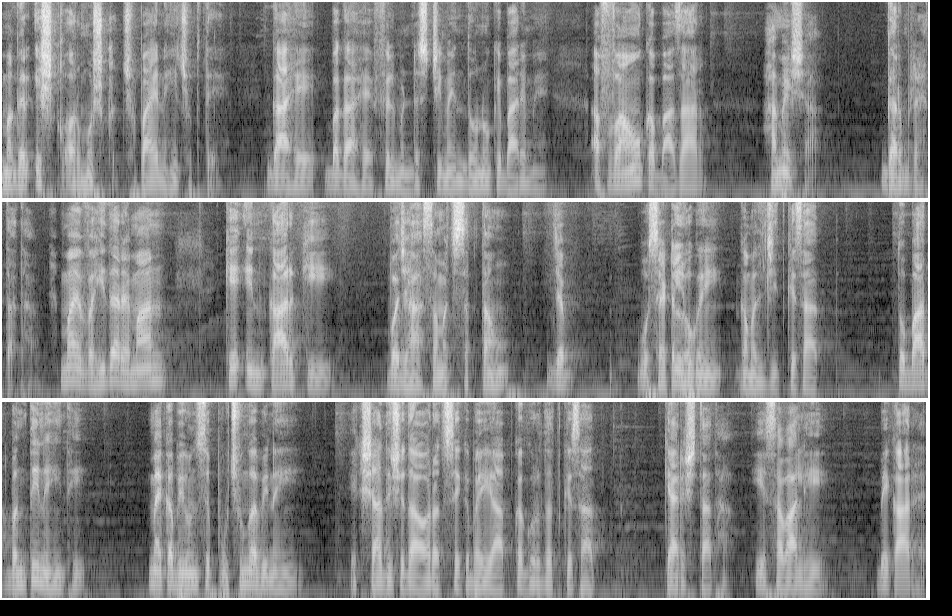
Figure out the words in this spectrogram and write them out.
मगर इश्क और मुश्क छुपाए नहीं छुपते। गाहे, बगाहे फ़िल्म इंडस्ट्री में इन दोनों के बारे में अफवाहों का बाज़ार हमेशा गर्म रहता था। मैं वहीदा रहमान के इनकार की वजह समझ सकता हूँ। जब वो सेटल हो गई कमलजीत के साथ तो बात बनती नहीं थी। मैं कभी उनसे पूछूँगा भी नहीं। एक शादीशुदा औरत से कि भाई आपका गुरुदत्त के साथ क्या रिश्ता था? ये सवाल ही बेकार है।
